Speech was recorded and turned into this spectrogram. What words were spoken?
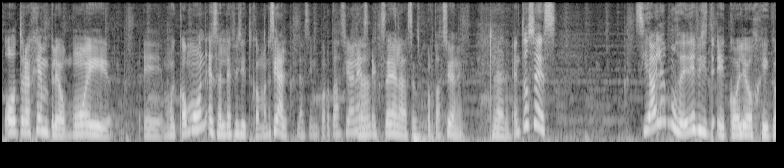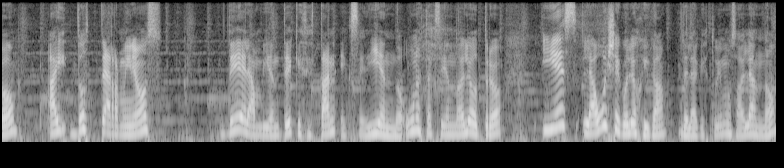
otro ejemplo muy, eh, muy común es el déficit comercial. Las importaciones Ajá. exceden a las exportaciones. Claro. Entonces, si hablamos de déficit ecológico, hay dos términos del ambiente que se están excediendo. Uno está excediendo al otro. Y es la huella ecológica de la que estuvimos hablando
